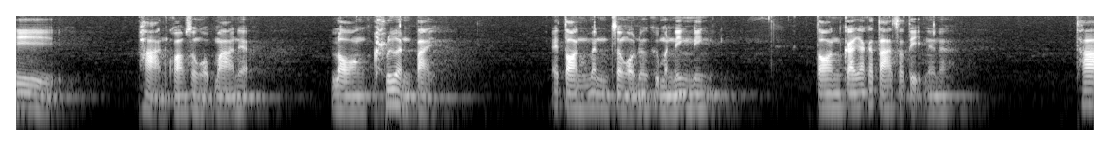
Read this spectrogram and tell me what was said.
ที่ผ่านความสงบมาเนี่ยลองเคลื่อนไปไอตอนมันสงบนั่นคือมันนิ่งๆ ตอนกายกตาสติเนี่ยนะถ้า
